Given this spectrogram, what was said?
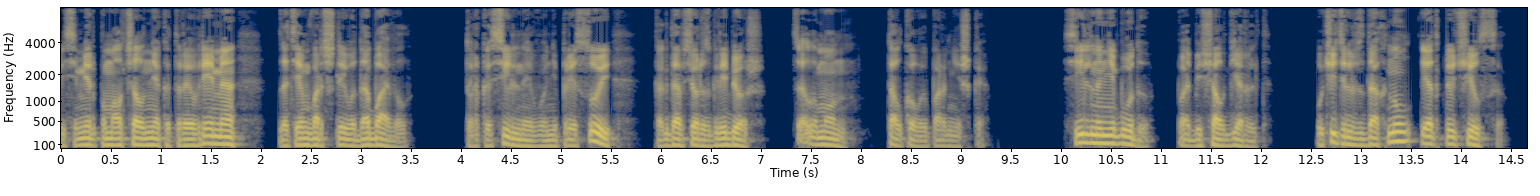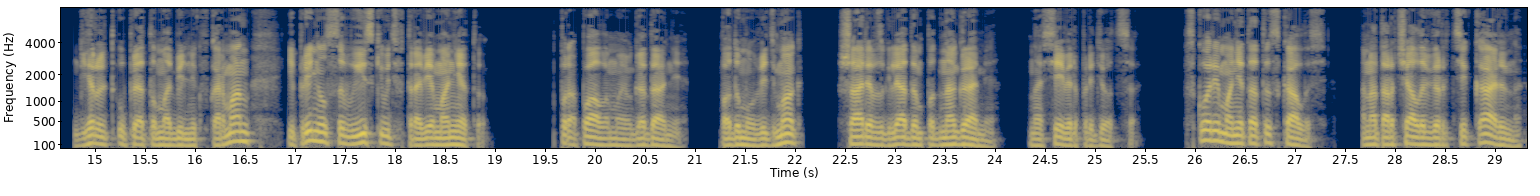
Весемир помолчал некоторое время, затем ворчливо добавил. «Только сильно его не прессуй, когда все разгребешь. В целом он толковый парнишка». «Сильно не буду», — пообещал Геральт. Учитель вздохнул и отключился. Геральт упрятал мобильник в карман и принялся выискивать в траве монету. «Пропало мое гадание», — подумал ведьмак, шаря взглядом под ногами. «На север придется». Вскоре монета отыскалась. Она торчала вертикально,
